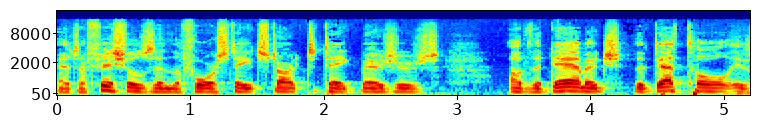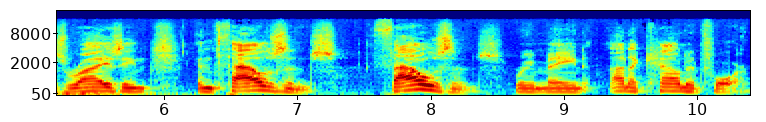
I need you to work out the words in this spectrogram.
As officials in the four states start to take measures of the damage, the death toll is rising and thousands, thousands remain unaccounted for.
